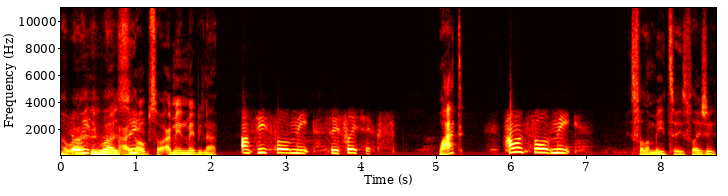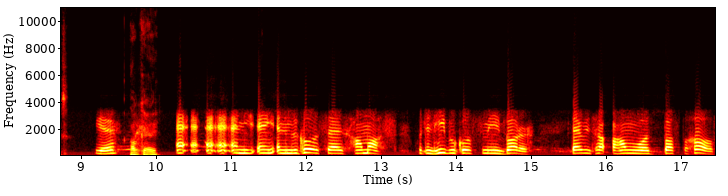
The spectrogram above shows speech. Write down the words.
Oh, so well, he's, I hope so. I mean, maybe not. Um, so he's full of meat, so he's fleshix. What? Haman's full of meat, He's full of meat, so he's fleshig. yeah? Okay. And, and, and, and, the Megillah says Hamas, which in Hebrew goes to mean butter. That means Ha- Haman was bas b'chov.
